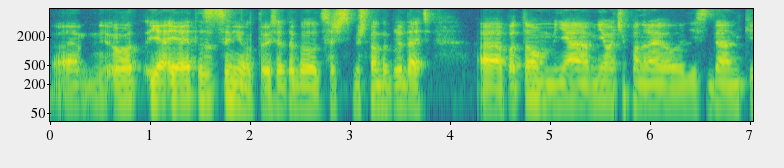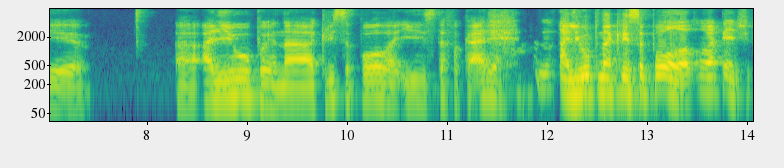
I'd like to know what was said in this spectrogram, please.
Вот я, я это заценил, то есть это было достаточно смешно наблюдать. А потом меня, мне очень понравились данки а, Алиупы на Криса Пола и Стефа Карри. Алиуп на Криса Пола. Ну, опять же,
